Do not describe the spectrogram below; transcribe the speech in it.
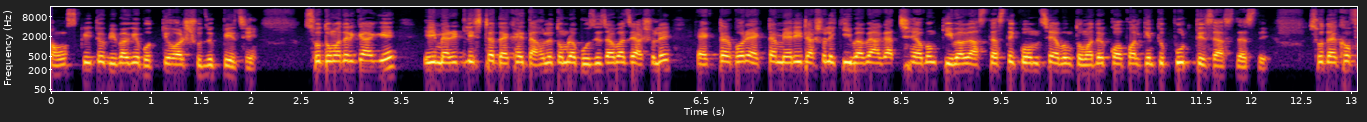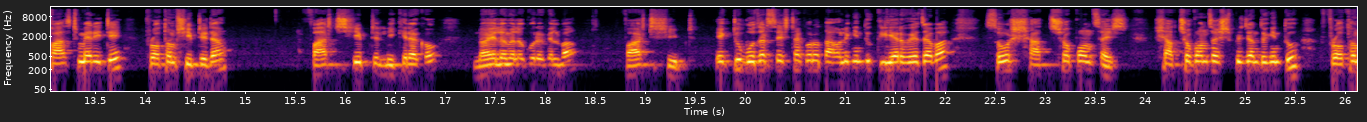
সংস্কৃত বিভাগে ভর্তি হওয়ার সুযোগ পেয়েছে। সো তোমাদেরকে আগে এই মেরিট লিস্টটা দেখাই, তাহলে তোমরা বুঝে যাবা যে আসলে একটার পরে একটা ম্যারিট আসলে কীভাবে আগাচ্ছে এবং কীভাবে আস্তে আস্তে কমছে এবং তোমাদের কপাল কিন্তু পুড়তেছে আস্তে আস্তে। সো দেখো ফার্স্ট মেরিটে প্রথম শিফট এটা। ফার্স্ট শিফট লিখে রাখো, নয় এলোমেলো করে ফেলবা। ফার্স্ট শিফট একটু বোঝার চেষ্টা করো, তাহলে কিন্তু ক্লিয়ার হয়ে যাবা। সো সাতশো পঞ্চাশ সাতশো পঞ্চাশ পর্যন্ত কিন্তু প্রথম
